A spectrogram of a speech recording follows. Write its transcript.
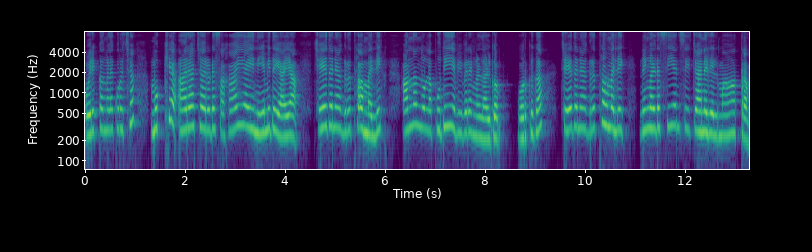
ഒരുക്കങ്ങളെക്കുറിച്ച് മുഖ്യ ആരാച്ചാരുടെ സഹായിയായി നിയമിതയായ ചേതന ഗൃഥ മല്ലിക് അന്നെന്നുള്ള പുതിയ വിവരങ്ങൾ നൽകും. ഓർക്കുക ചേതന ഗൃഥ മല്ലിക് നിങ്ങളുടെ സി എൻ സി ചാനലിൽ മാത്രം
